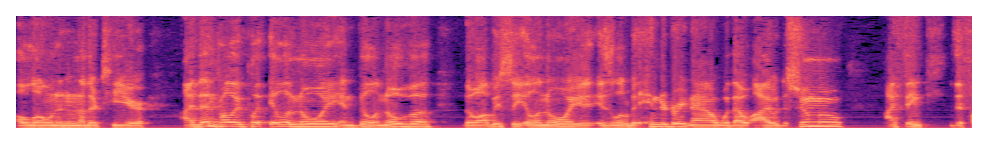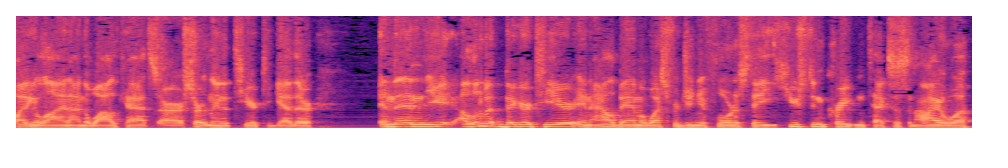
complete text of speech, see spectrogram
alone in another tier. I'd then probably put Illinois and Villanova, though obviously Illinois is a little bit hindered right now without Ayo Dosunmu. I think the Fighting Illini and the Wildcats are certainly in a tier together. And then you get a little bit bigger tier in Alabama, West Virginia, Florida State, Houston, Creighton, Texas, and Iowa.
